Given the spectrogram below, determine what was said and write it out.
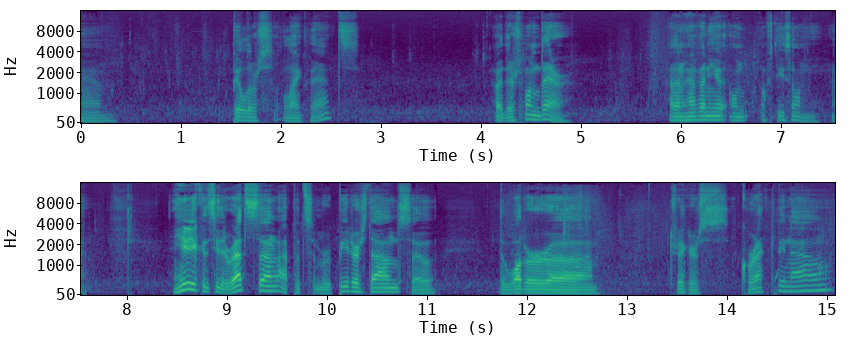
um, pillars like that. Oh, there's one there. I don't have any on, of these on me. No. And here you can see the redstone. I put some repeaters down so the water uh, triggers correctly now.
